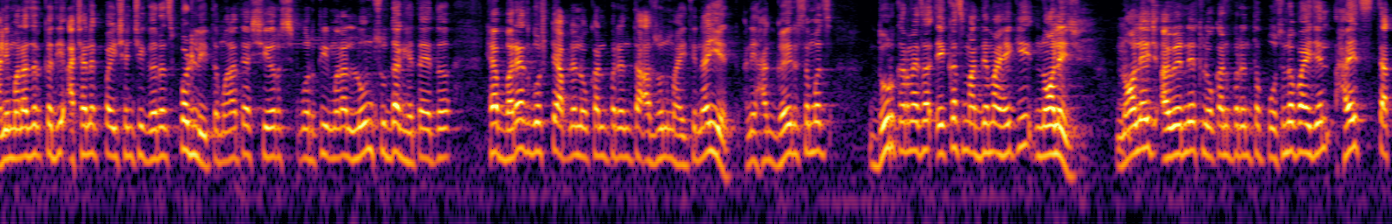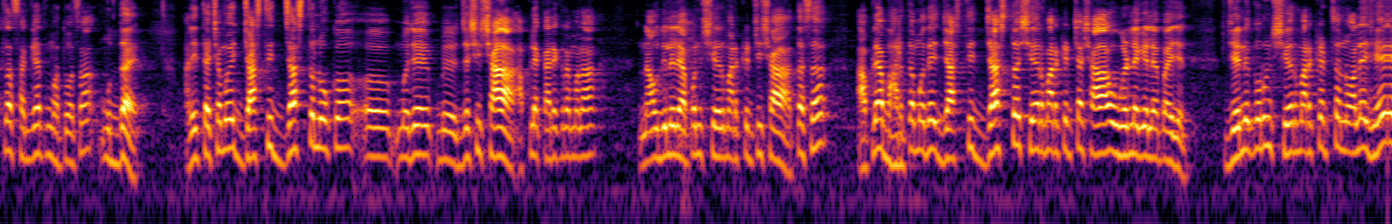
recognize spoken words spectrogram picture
आणि मला जर कधी अचानक पैशांची गरज पडली तर मला त्या शेअर्सवरती मला लोनसुद्धा घेता येतं. ह्या बऱ्याच गोष्टी आपल्या लोकांपर्यंत अजून माहिती नाही आहेत आणि हा गैरसमज दूर करण्याचा एकच माध्यम आहे की नॉलेज नॉलेज अवेअरनेस लोकांपर्यंत पोचलं पाहिजे. हाच त्यातला सगळ्यात महत्त्वाचा मुद्दा आहे. आणि त्याच्यामुळे जास्तीत जास्त लोक म्हणजे जशी शाळा आपल्या कार्यक्रमाला नाव दिलेले आपण शेअर मार्केटची शाळा तसं आपल्या भारतामध्ये जास्तीत जास्त शेअर मार्केटच्या शाळा उघडल्या गेल्या पाहिजेत. जेणेकरून शेअर मार्केटचं नॉलेज हे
